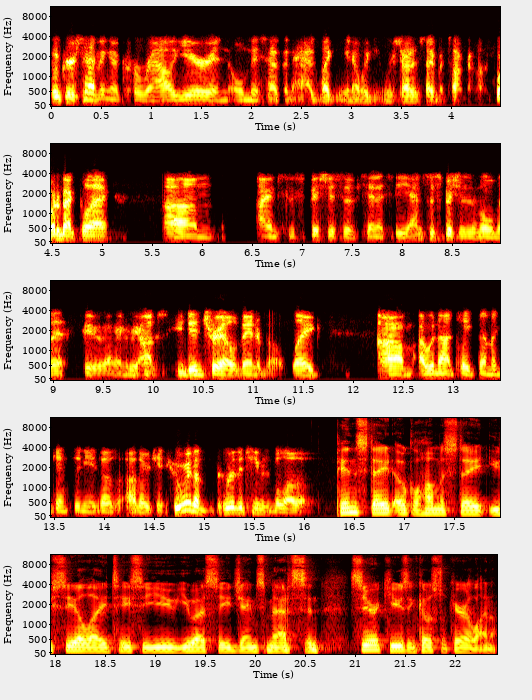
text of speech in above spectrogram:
Hooker's having a corral year, and Ole Miss hasn't had like you know we, we started the segment talking about quarterback play. Um, I'm suspicious of Tennessee. I'm suspicious of Ole Miss too. I'm mean, to be honest, you did trail Vanderbilt. Like, um, I would not take them against any of those other teams. Who are the Who are the teams below them? Penn State, Oklahoma State, UCLA, TCU, USC, James Madison, Syracuse, and Coastal Carolina.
